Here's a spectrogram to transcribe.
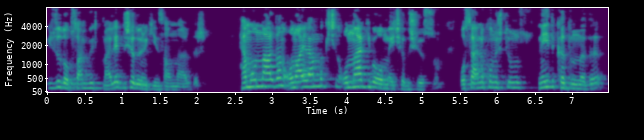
%90 büyük ihtimalle dışa dönük insanlardır. Hem onlardan onaylanmak için onlar gibi olmaya çalışıyorsun. O seninle konuştuğumuz neydi kadının adı?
